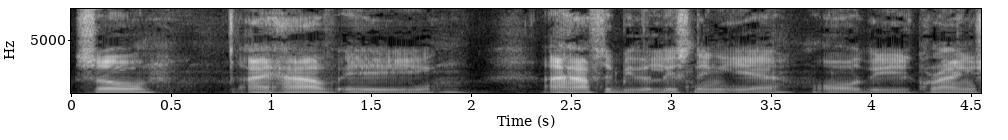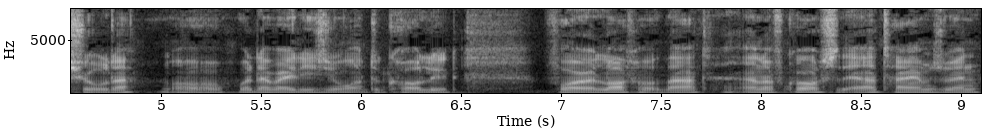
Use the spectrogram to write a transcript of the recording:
So i have a I have to be the listening ear or the crying shoulder or whatever it is you want to call it for a lot of that. And of course, there are times when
